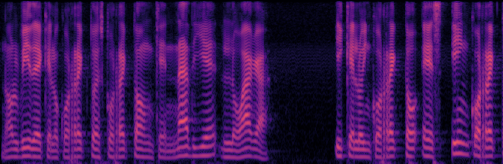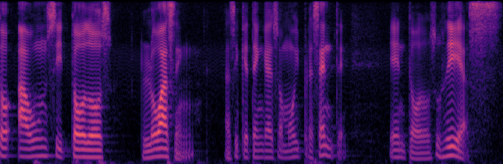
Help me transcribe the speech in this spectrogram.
No olvide que lo correcto es correcto aunque nadie lo haga y que lo incorrecto es incorrecto aun si todos lo hacen. Así que tenga eso muy presente en todos sus días.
